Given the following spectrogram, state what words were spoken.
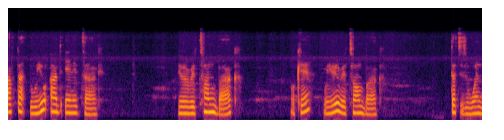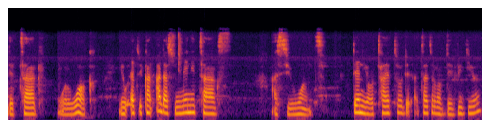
After will you add any tag? You return back okay? When you return back? That is when the tag will work. You, you can add as many tags as you want then your title the title of the video.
